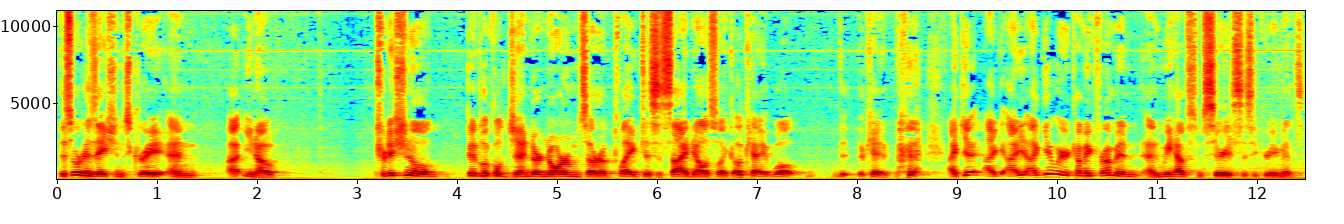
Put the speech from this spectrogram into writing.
this organization is great and uh, you know traditional biblical gender norms are a plague to society. And I was like okay well okay I get I, I, I, get where you're coming from and, and we have some serious disagreements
